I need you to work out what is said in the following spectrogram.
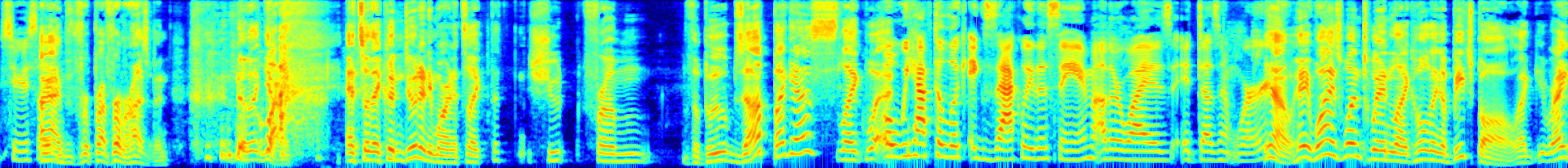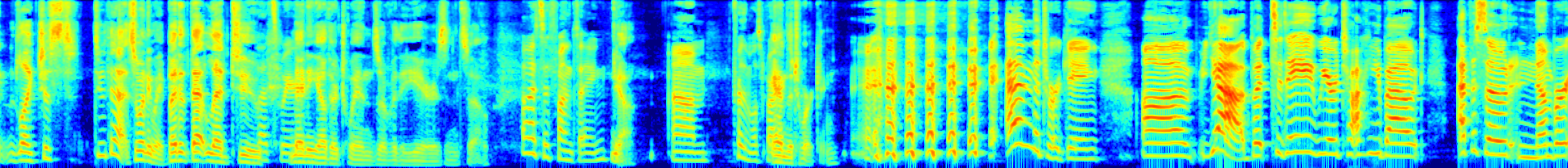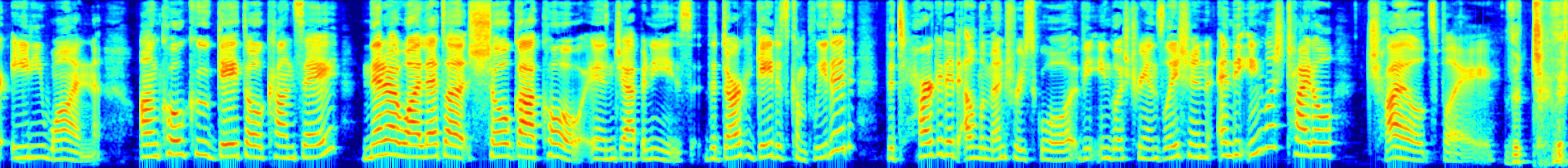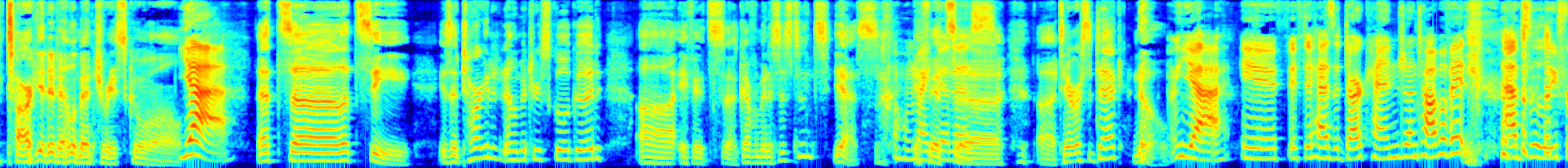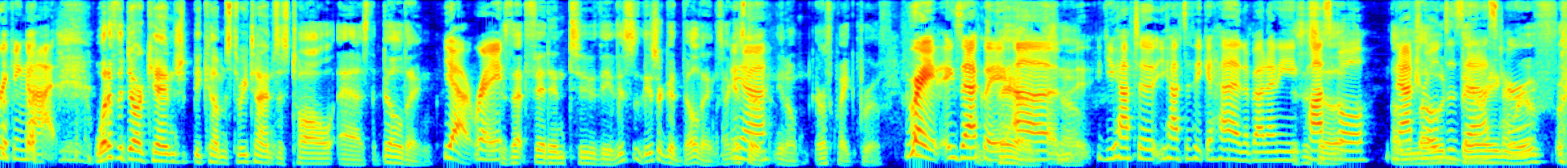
Seriously? I mean, fr- fr- from her husband. no, like, know. And so they couldn't do it anymore. And it's like, shoot from the boobs up, I guess? Like, what? oh, we have to look exactly the same, otherwise it doesn't work. yeah. Hey, why is one twin like holding a beach ball? Like, right? Like, just do that. So, anyway, but it, that led to many other twins over the years. And so, Oh, that's a fun thing. yeah. Um, for the most part. And the twerking. and the twerking. Uh, yeah, but today we are talking about episode number 81. Ankoku Geto Kansei Nerawaleta Shogako in Japanese. The Dark Gate is completed. The targeted elementary school, the English translation, and the English title Child's Play. The, t- the targeted elementary school. Yeah, That's, uh, let's see. Is a targeted elementary school good? Uh, if it's uh, government assistance, yes. Oh my if it's goodness. a, a terrorist attack, no. yeah. If if it has a dark henge on top of it, absolutely freaking not. What if the Dark Henge becomes three times as tall as the building? Yeah, right. Does that fit into the? This is these are good buildings. I guess Yeah. they're you know earthquake proof. Right, exactly. Japan, um, so- You have to you have to think ahead about any possible A natural load-bearing disaster. roof.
